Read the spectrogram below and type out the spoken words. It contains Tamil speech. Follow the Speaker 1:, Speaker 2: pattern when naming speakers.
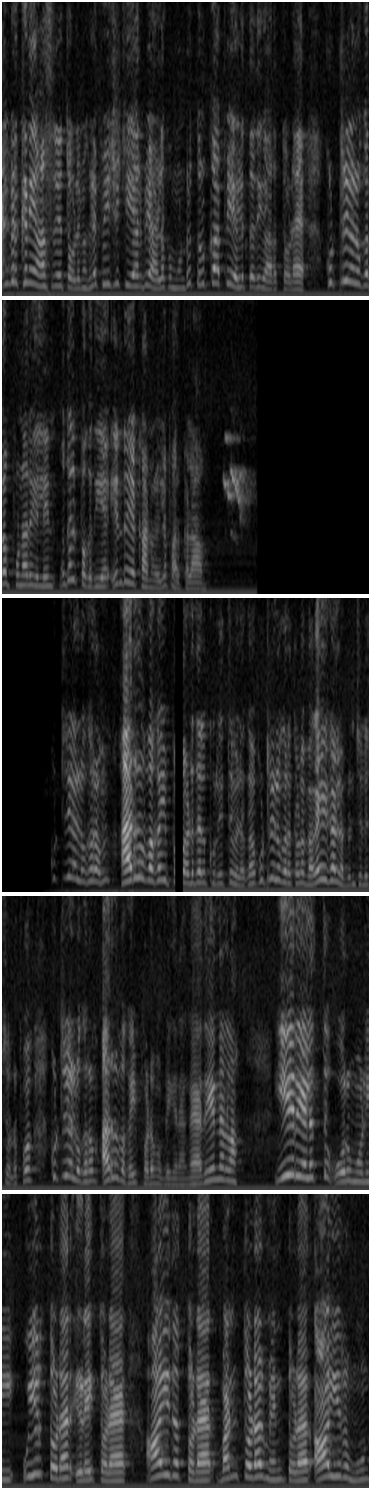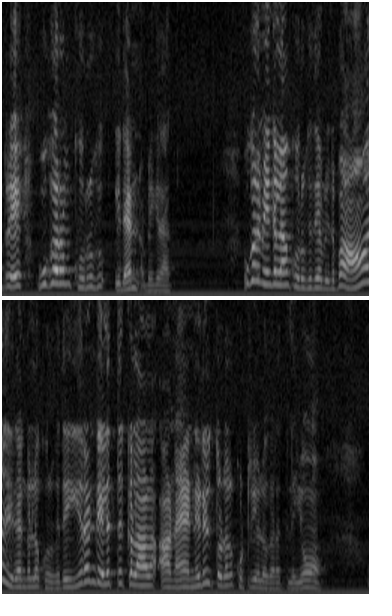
Speaker 1: அன்பிற்கனி ஆசிரியர் தோழமைகளை பிஜிடிஆர்பி அழகு மூன்று தொல்காப்பிய எழுத்ததிகாரத்தோட குற்றியலுகர புணரியலின் முதல் பகுதியை இன்றைய காணொலியில் பார்க்கலாம். குற்றியலுகரம் அறுவகைப்படுதல் குறித்து விளக்க குற்றியலுகரத்தோட வகைகள் அப்படின்னு சொல்லி சொல்றப்போ குற்றியலுகரம் அறுவகைப்படும் அப்படிங்கிறாங்க. அது என்னெல்லாம்? ஈர் எழுத்து ஒரு மொழி உயிர்த்தொடர் இடைத்தொடர் ஆயுதத்தொடர் வன்தொடர் மென்தொடர் ஆயிரம் மூன்றே உகரம் குறுகு இடன் அப்படிங்கிறாங்க. உகரம் எங்கெல்லாம் குறுகுது அப்படின்றப்ப ஆறு இடங்களில் குறுகுது. இரண்டு எழுத்துக்களால் ஆன நெடில் தொடர் குற்றியலுகரத்துலையும்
